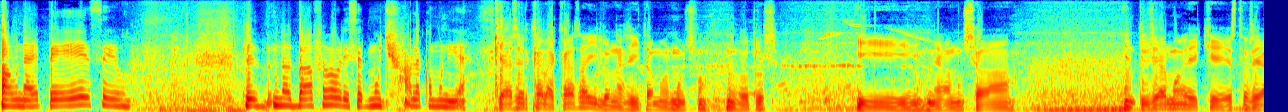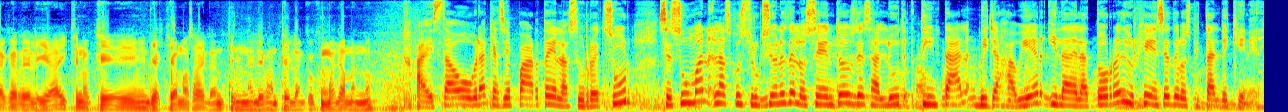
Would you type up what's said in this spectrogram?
a una EPS. nos va a favorecer mucho a la comunidad. Queda cerca de la casa y lo necesitamos mucho nosotros y me da mucha entusiasmo de que esto se haga realidad y que no quede de aquí a más adelante en un elefante blanco como llaman, ¿no? A esta obra que hace parte de la Surred Sur se suman las construcciones de los centros de salud Tintal, Villa Javier y la de la Torre de Urgencias del Hospital de Kennedy.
